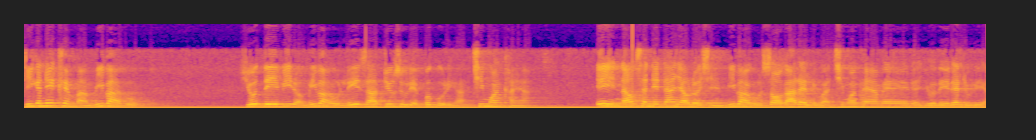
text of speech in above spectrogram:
ဒီကနေ့ခေတ်မှာမိဘကိုရိုသေပြီးတော့မိဘကိုလေးစားပြုစုတဲ့ပုဂ္ဂိုလ်တွေဟာချီးမွမ်းခံရအေးနောက်စနစ်တန်းရောက်လို့ရှိရင်မိဘကိုစော်ကားတဲ့လူကချီးမွမ်းခံရမယ်တဲ့ရိုသေတဲ့လူတွေက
